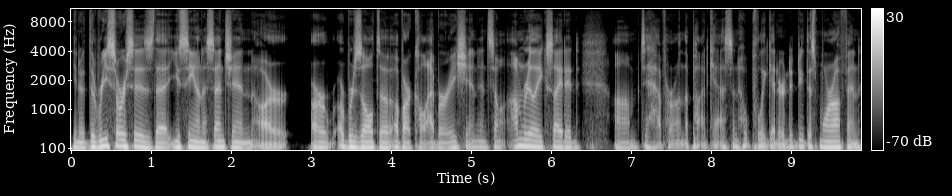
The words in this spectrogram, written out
you know the resources that you see on Ascension are are a result of, of our collaboration. And so I'm really excited um, to have her on the podcast and hopefully get her to do this more often.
